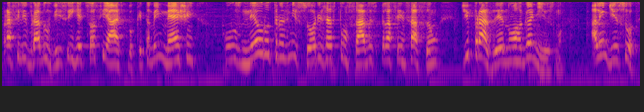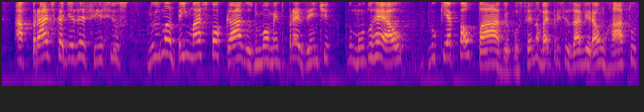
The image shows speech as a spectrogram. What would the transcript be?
para se livrar do vício em redes sociais, porque também mexem com os neurotransmissores responsáveis pela sensação de prazer no organismo. Além disso, a prática de exercícios nos mantém mais focados no momento presente, no mundo real, no que é palpável. Você não vai precisar virar um rato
